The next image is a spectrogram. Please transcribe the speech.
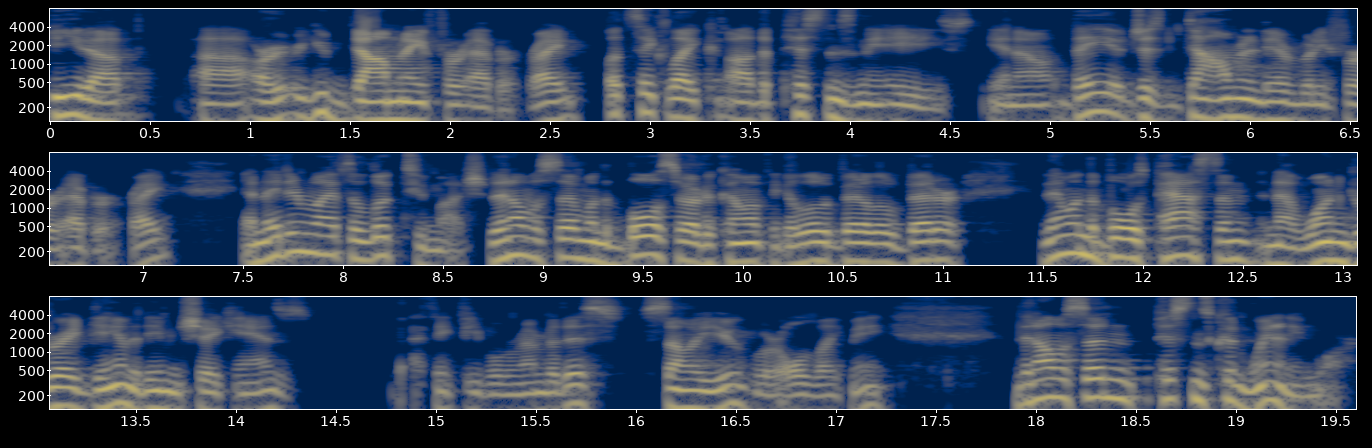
beat up uh, or, you dominate forever, right? Let's take like uh, the Pistons in the 80s, you know, they just dominated everybody forever, right? And they didn't really have to look too much. Then all of a sudden, when the Bulls started to come up, they get a little bit, a little better. And then when the Bulls passed them in that one great game, they didn't even shake hands. I think people remember this. Some of you who are old like me. Then all of a sudden, Pistons couldn't win anymore,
